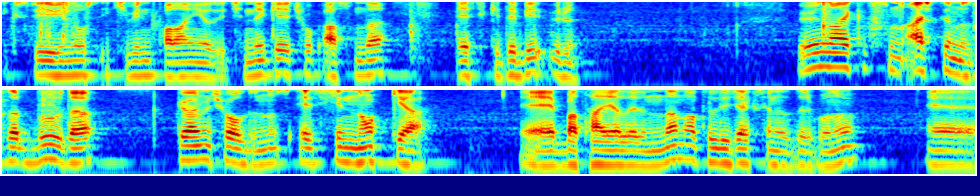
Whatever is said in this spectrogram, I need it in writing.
XP, Windows 2000 falan yazıyor içindeki çok aslında eskide bir ürün. Ürünün arka kısmını açtığımızda burada görmüş olduğunuz eski Nokia e, bataryalarından hatırlayacaksınızdır bunu. E,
